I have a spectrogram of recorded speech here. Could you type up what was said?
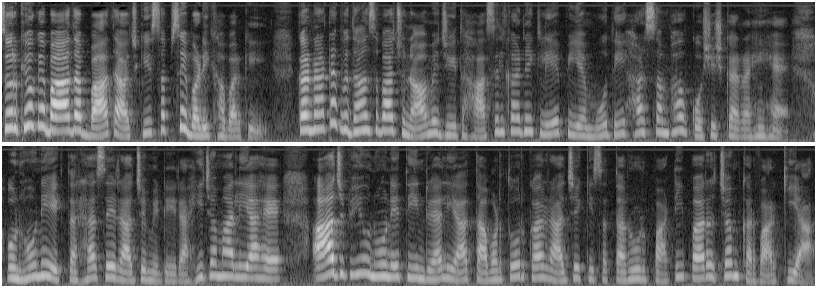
सुर्खियों के बाद अब बात आज की सबसे बड़ी खबर की। कर्नाटक विधानसभा चुनाव में जीत हासिल करने के लिए पीएम मोदी हर संभव कोशिश कर रहे हैं। उन्होंने एक तरह से राज्य में डेरा ही जमा लिया है। आज भी उन्होंने तीन रैलियाँ ताबड़तोड़ कर राज्य की सत्तारूढ़ पार्टी पर जमकर वार किया।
